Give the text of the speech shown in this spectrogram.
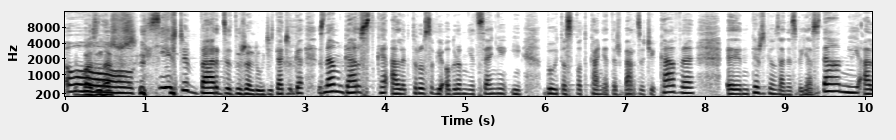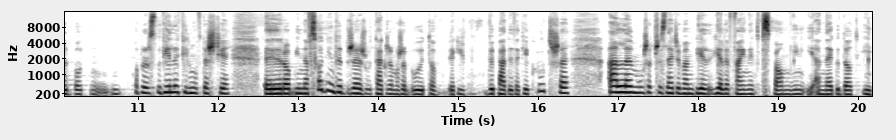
Chyba znasz O, wszystkich. jeszcze bardzo dużo ludzi. Także ga- znam garstkę, ale którą sobie ogromnie cenię i były to spotkania też bardzo ciekawe, em, też związane z wyjazdami, albo mm, po prostu wiele filmów też się y, robi na wschodnim wybrzeżu, także może były to jakieś wypady takie krótsze, ale muszę przyznać, że mam wie- wiele fajnych wspomnień i anegdot i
